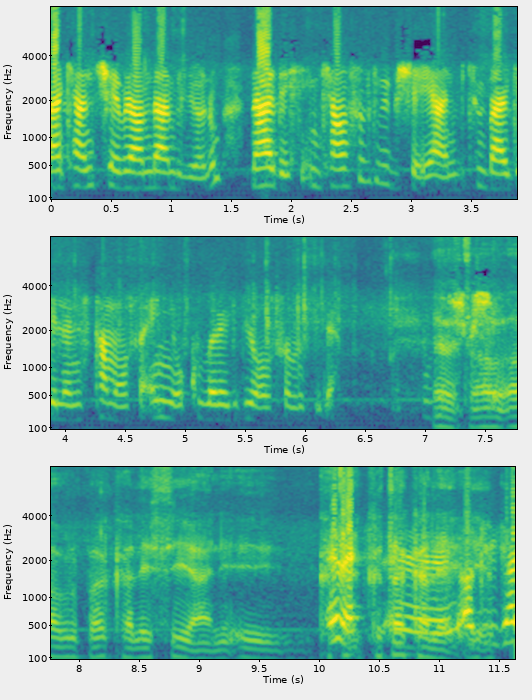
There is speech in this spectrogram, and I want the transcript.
Ben kendi çevremden biliyorum. Neredeyse imkansız gibi bir şey. Yani bütün belgeleriniz tam olsa, en iyi okullara gidiyor olsanız bile. Bu evet, şey. Avrupa kalesi yani e, Kıta, evet, kıta kale. E, ya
